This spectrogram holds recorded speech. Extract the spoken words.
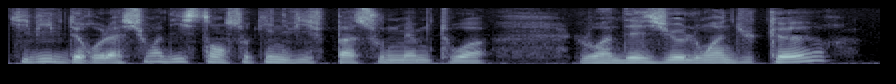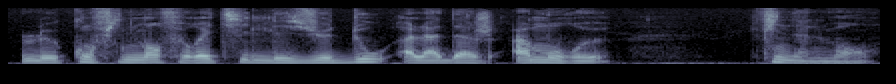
qui vivent des relations à distance ou qui ne vivent pas sous le même toit? Loin des yeux, loin du cœur? Le confinement ferait-il les yeux doux à l'adage amoureux? Finalement,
